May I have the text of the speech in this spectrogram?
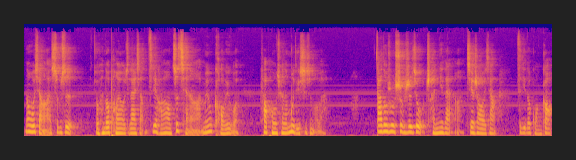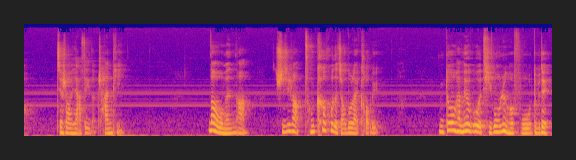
那我想啊，是不是有很多朋友就在想，自己好像之前啊没有考虑过发朋友圈的目的是什么吧？大多数是不是就沉溺在啊介绍一下自己的广告，介绍一下自己的产品？那我们啊，实际上从客户的角度来考虑，你都还没有给我提供任何服务，对不对？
